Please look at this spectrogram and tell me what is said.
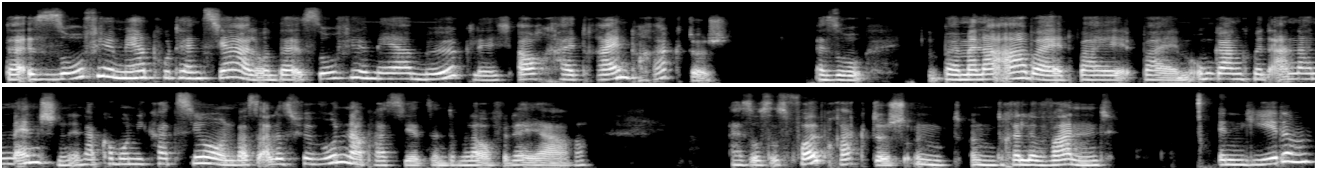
da ist so viel mehr Potenzial und da ist so viel mehr möglich, auch halt rein praktisch. Also bei meiner Arbeit, bei, beim Umgang mit anderen Menschen, in der Kommunikation, was alles für Wunder passiert sind im Laufe der Jahre. Also es ist voll praktisch und, und relevant in jedem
